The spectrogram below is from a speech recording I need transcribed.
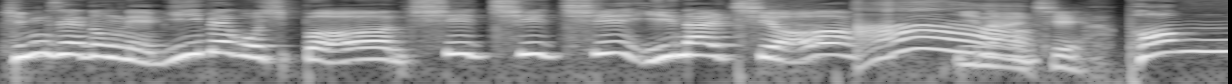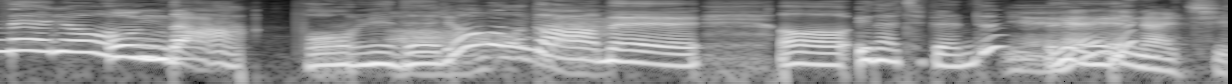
김세동님 250번 치치치 이날치요. 아. 이날치. 범 내려온다. 온다. 범이 내려온다. 온다. 네. 어, 이날치 밴드? 예, 네. 이날치.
